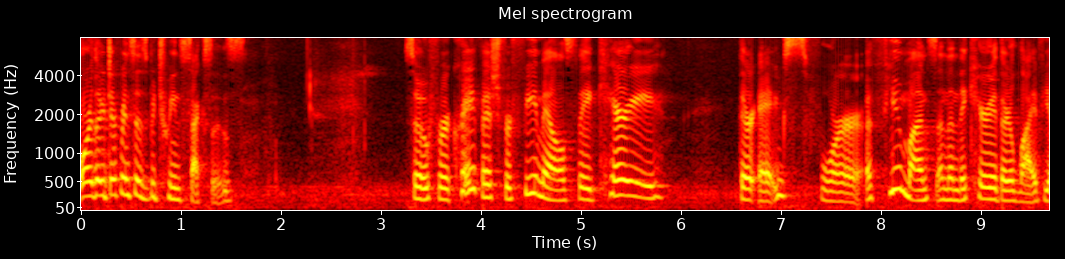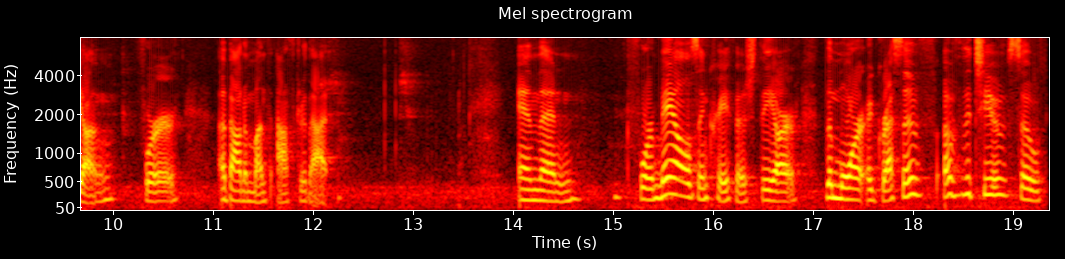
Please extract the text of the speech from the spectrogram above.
Or are there differences between sexes? So for crayfish, for females, they carry their eggs for a few months and then they carry their live young for about a month after that. And then for males in crayfish, they are the more aggressive of the two. So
